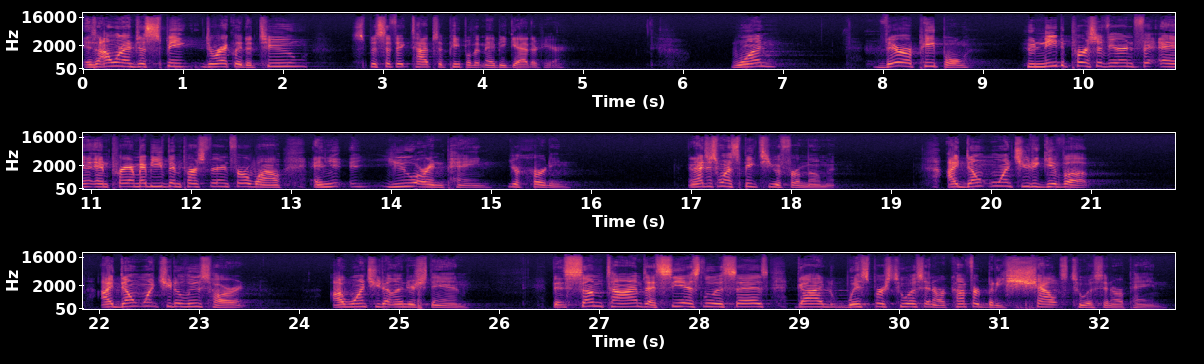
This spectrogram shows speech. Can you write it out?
is I want to just speak directly to two specific types of people that may be gathered here. One, there are people who need to persevere in, in, in, prayer. Maybe you've been persevering for a while and you, you are in pain, you're hurting. And I just want to speak to you for a moment. I don't want you to give up. I don't want you to lose heart. I want you to understand that sometimes, as C.S. Lewis says, God whispers to us in our comfort, but he shouts to us in our pain.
